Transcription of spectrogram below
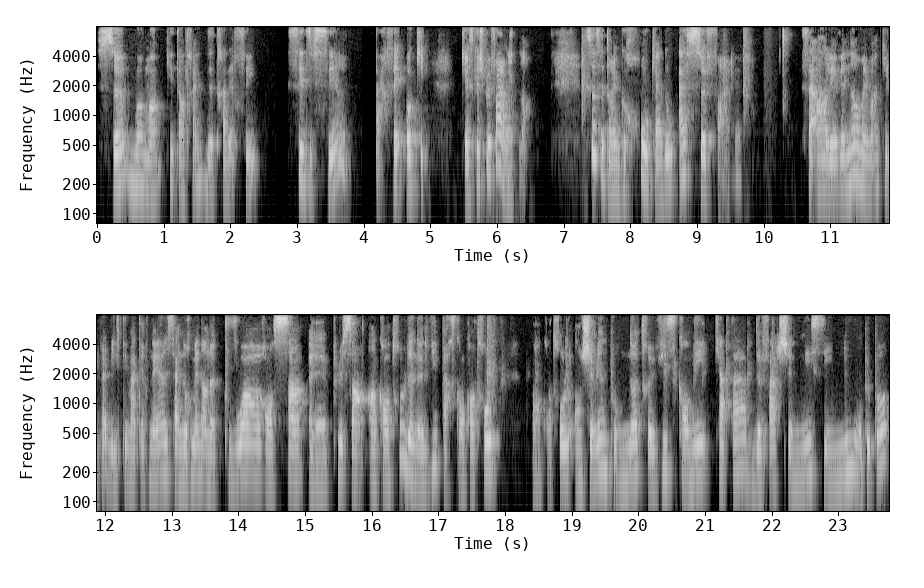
ce moment qui est en train de traverser. C'est difficile. Parfait. OK. Qu'est-ce que je peux faire maintenant? Ça, c'est un gros cadeau à se faire. Ça enlève énormément de culpabilité maternelle, ça nous remet dans notre pouvoir, on se sent euh, plus en, contrôle de notre vie parce qu'on contrôle, on contrôle, on chemine pour notre vie. Ce qu'on est capable de faire cheminer, c'est nous. On ne peut pas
